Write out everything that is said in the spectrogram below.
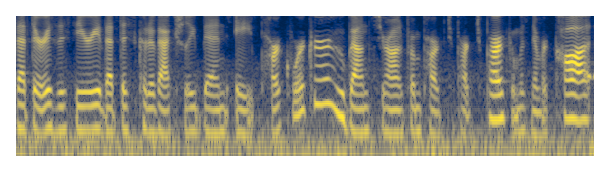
that there is a theory that this could have actually been a park worker who bounced around from park to park to park and was never caught.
